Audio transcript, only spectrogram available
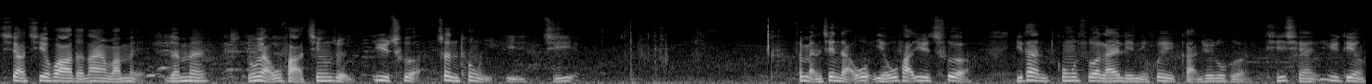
像计划的那样完美。人们永远无法精准预测阵痛以及分娩的进展，无也无法预测。一旦宫缩来临，你会感觉如何？提前预定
